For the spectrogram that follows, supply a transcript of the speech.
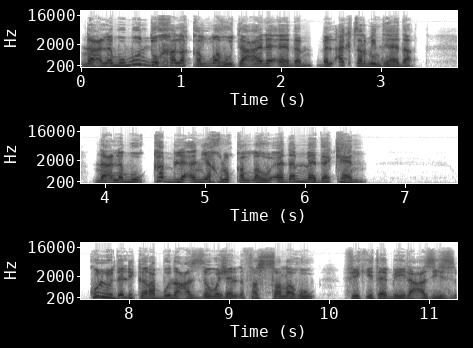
نعلم منذ خلق الله تعالى آدم بل أكثر من هذا. نعلم قبل أن يخلق الله آدم ماذا كان. كل ذلك ربنا عز وجل فصله في كتابه العزيز.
